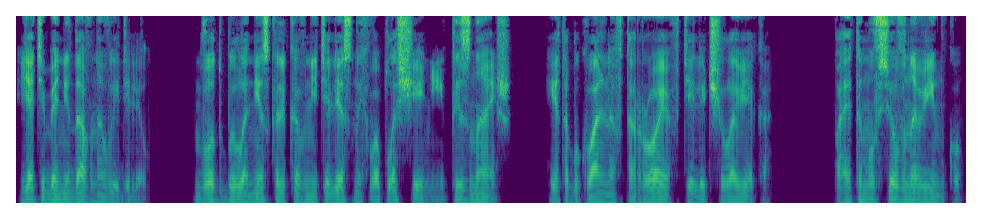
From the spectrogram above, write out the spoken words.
Я тебя недавно выделил. Вот было несколько внетелесных воплощений, ты знаешь. И это буквально второе в теле человека. Поэтому все в новинку.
